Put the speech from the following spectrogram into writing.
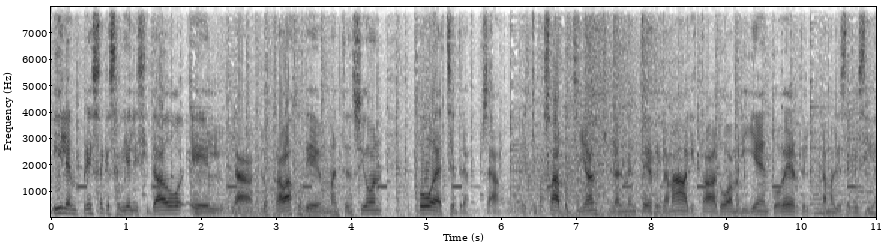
y la empresa que se había licitado los trabajos de mantención etcétera. O sea, el que pasaba por Chillán generalmente reclamaba que estaba todo amarillento, verde, la maleza crecía.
